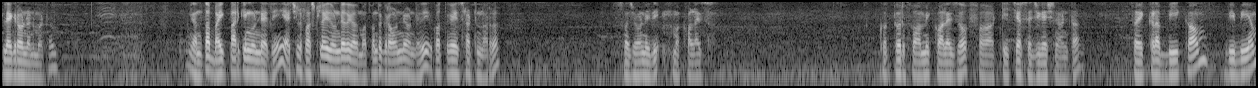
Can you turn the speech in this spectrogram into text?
ప్లే గ్రౌండ్ అనమాట అంతా బైక్ పార్కింగ్ ఉండేది. యాక్చువల్లీ ఫస్ట్లో ఇది ఉండేది కదా. మొత్తం అంతా గ్రౌండే ఉండేది. కొత్తగా వేసినట్టున్నారు. సో చూడండి ఇది మా college. Kotturu Swamy college of teachers education అంట. సో ఇక్కడ బీకామ్ బీబీఎం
